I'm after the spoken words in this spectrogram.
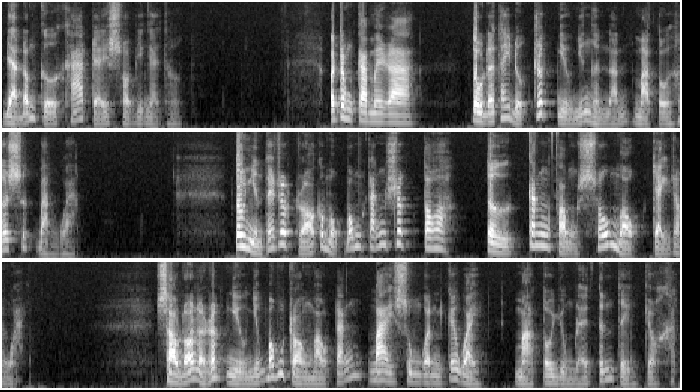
và đóng cửa khá trễ so với ngày thường. Ở trong camera, tôi đã thấy được rất nhiều những hình ảnh mà tôi hết sức bàng hoàng. Tôi nhìn thấy rất rõ có một bóng trắng rất to từ căn phòng số 1 chạy ra ngoài. Sau đó là rất nhiều những bóng tròn màu trắng bay xung quanh cái quầy mà tôi dùng để tính tiền cho khách.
